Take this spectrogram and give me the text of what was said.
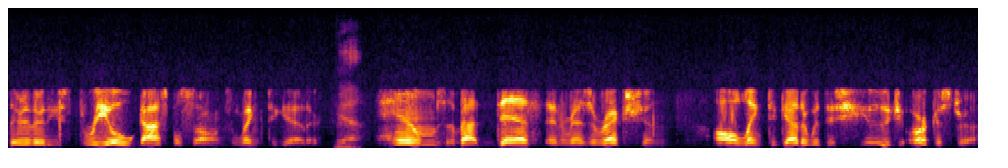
there there are these three old gospel songs linked together, Yeah. hymns about death and resurrection, all linked together with this huge orchestra.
